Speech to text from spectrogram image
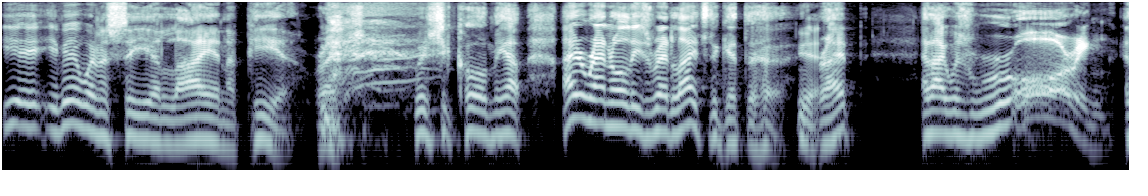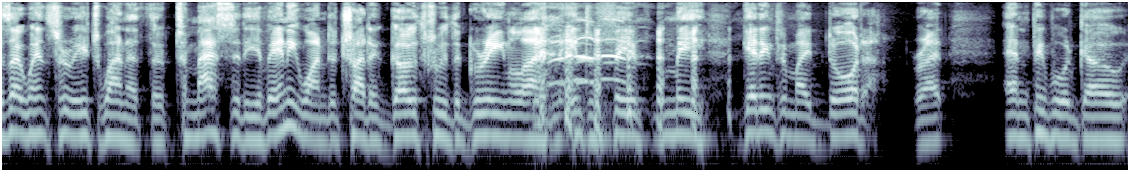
you, if you ever want to see a lion appear, right? when she called me up, I ran all these red lights to get to her, Yeah. right? And I was roaring as I went through each one at the tenacity of anyone to try to go through the green light and interfere with me getting to my daughter, right? And people would go,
